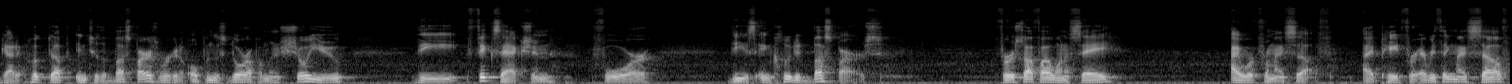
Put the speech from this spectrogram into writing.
got it hooked up into the bus bars. We're going to open this door up. I'm going to show you the fix action for these included bus bars. First off, I want to say I work for myself. I paid for everything myself.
